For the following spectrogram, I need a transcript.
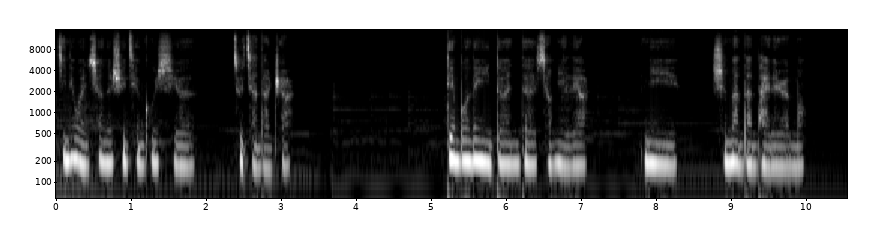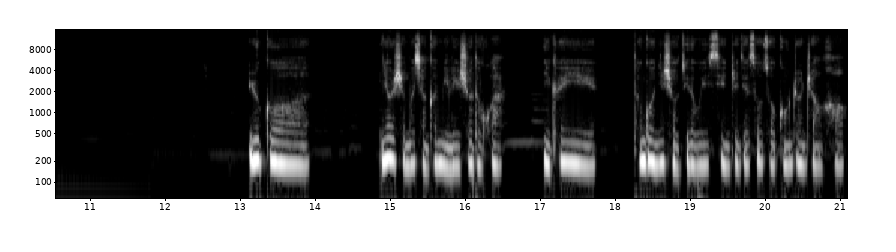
今天晚上的睡前故事就讲到这儿。电波另一端的小米粒儿，你是慢半拍的人吗？如果你有什么想跟米粒说的话，你可以通过你手机的微信直接搜索公众账号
